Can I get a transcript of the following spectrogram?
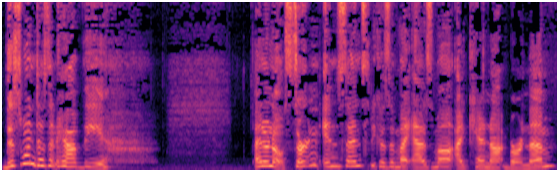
This one doesn't have the, I don't know, certain incense because of my asthma, I cannot burn them.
